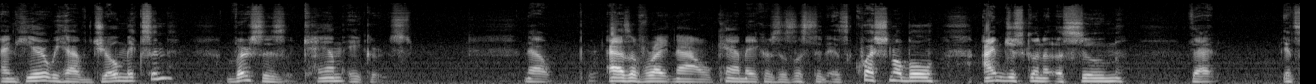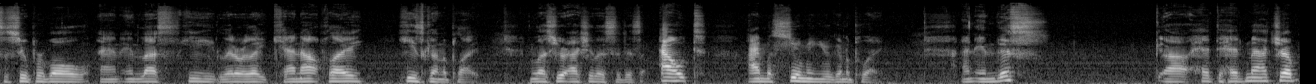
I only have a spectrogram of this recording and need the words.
And here we have Joe Mixon versus Cam Akers. Now, as of right now, Cam Akers is listed as questionable. I'm just going to assume that it's the Super Bowl, and unless he literally cannot play, he's going to play. Unless you're actually listed as out, I'm assuming you're going to play. And in this head to head matchup,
